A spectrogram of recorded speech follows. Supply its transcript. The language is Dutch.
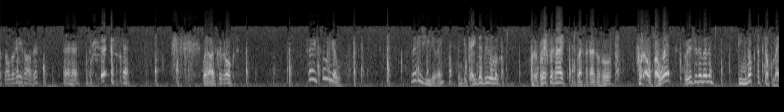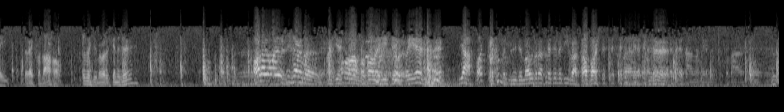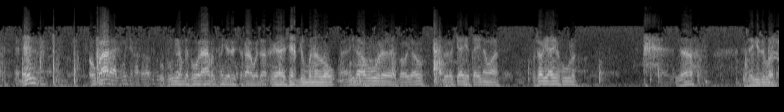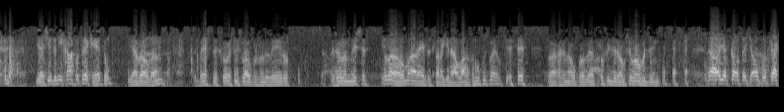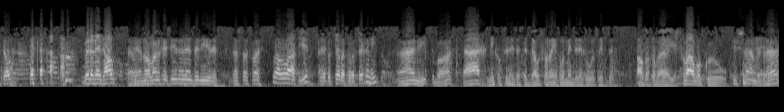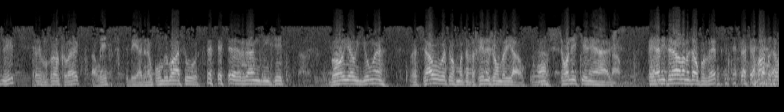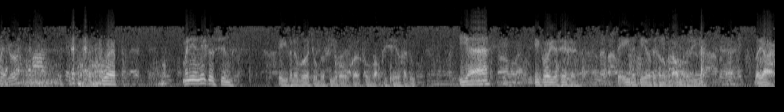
Zal erin gaan, zeg. Ik ben uitgedroogd. Hé, hey, Polio. Waar is iedereen? In de keet natuurlijk. Voor de plechtigheid. Plechtigheid waarvoor? Voor de opa Web. Hoe is het er met hem? Die nokt het toch mee. Dat reikt vandaag al. Dat had je me wel eens kunnen zeggen. Hallo jongens, hier zijn we. Was je zo afgevallen in die TPS? Ja, wat? Dat jullie de motor afzetten met die bak. Afbarst. En? Opa? Hoe voel je om de vooravond van je rustige oude dag? Ja, zeg, doe me een lol. Ja, niet ouwe horen, Bojo. Durf jij je tenen maar. Hoe zou jij je voelen? Ja, dan zeg je zo wat. Jij zit er niet graag voor trekken, hè, Tom? Jawel dan. De beste schoorsteensloper van de wereld. We zullen hem missen. Jawel, maar heeft het spelletje nou lang genoeg gespeeld? Vraag eens een open web of hij er ook zo over denkt. nou, je hebt kans dat je antwoord krijgt ook. Met een end hout. Ja, nou lang geen zin in rentenieren. Dat staat vast. Nou, dan laat hij het. Je hebt het zelf voor het zeggen, niet? hij niet, de baas. Ach, Nicholson is als de dood voor reglementen en voorschriften. Altijd geweest. Flauwekul. Het is zijn bedrijf, niet? Geef hem groot gelijk. Allicht. Dan ben jij dan ook onderwaarts hoor. Rang die zit. Bojo, jongen. Wat zouden we toch moeten beginnen zonder jou? Ons zonnetje in huis. Nou. Kan jij niet ruilen met open web? Waterzonnetje hoor. Web. Meneer Nicholson. Even een woordje onder vier ogen voor we officieel gaan doen. Ja, ik hoor je zeggen. De ene keer tegenover de andere zie je. Nou ja,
